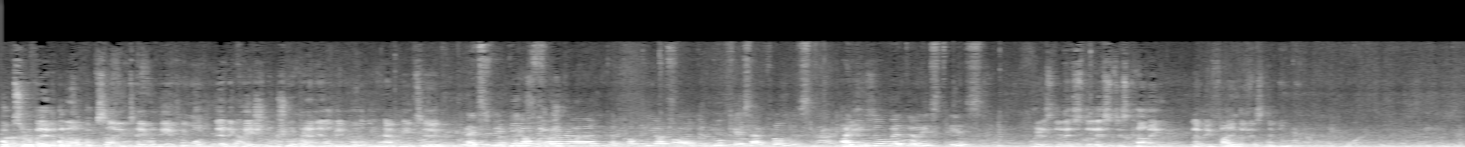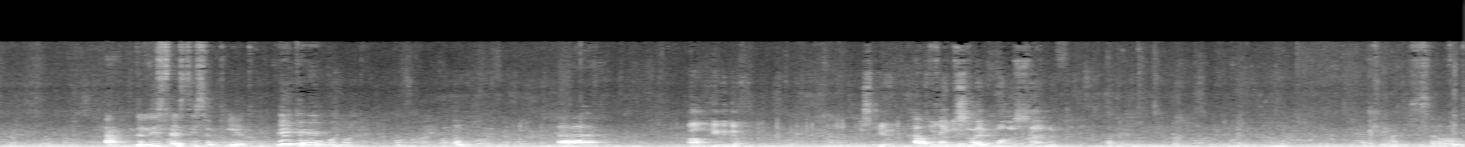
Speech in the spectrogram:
books are available at our book signing table here. If you want a dedication, I'm sure Danielle will be more than happy to. Let's maybe offer uh, a copy of uh, the book as I promised. I don't know where the list is. Where's the list? The list is coming. Let me find the list. Ah, the list has disappeared. Oh. Uh, Ah, here we go. Just here. Oh, so we're going to select one at random. okay, so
